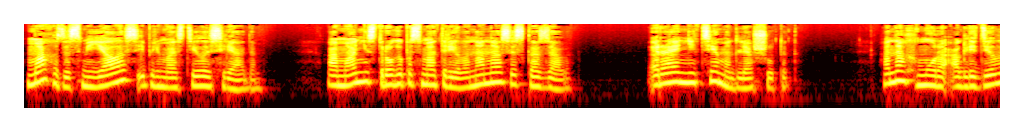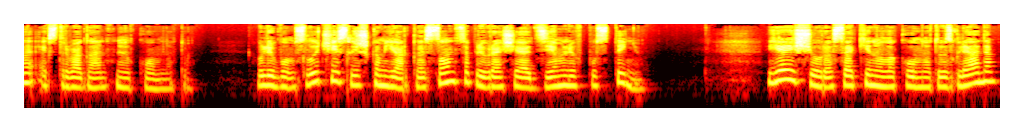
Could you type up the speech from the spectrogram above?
Маха засмеялась и примостилась рядом. А Мани строго посмотрела на нас и сказала, «Рай не тема для шуток». Она хмуро оглядела экстравагантную комнату. В любом случае, слишком яркое солнце превращает землю в пустыню. Я еще раз окинула комнату взглядом,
